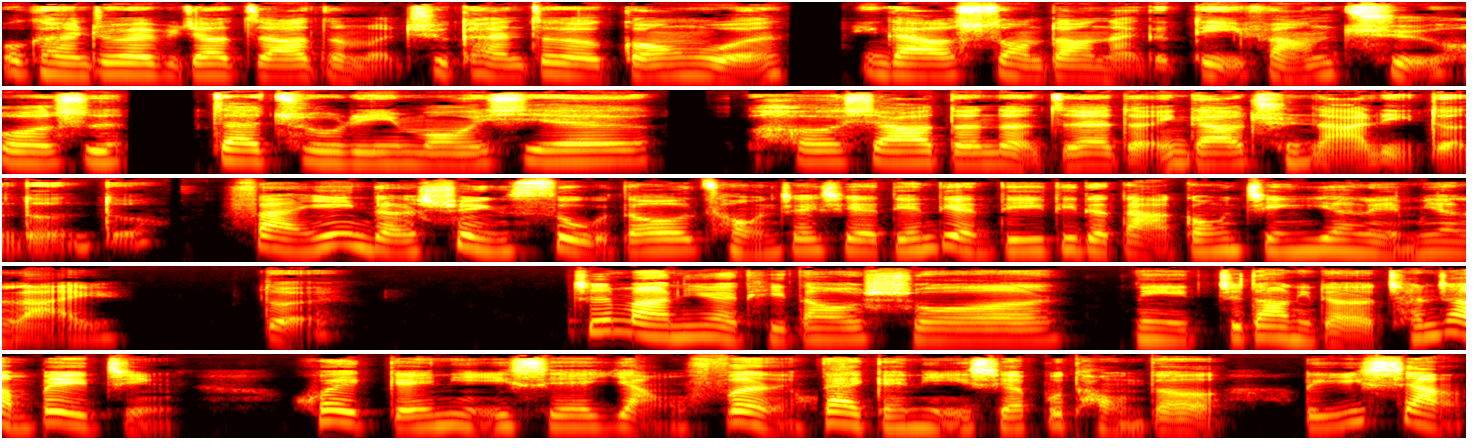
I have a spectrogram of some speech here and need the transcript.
我可能就会比较知道怎么去看这个公文应该要送到哪个地方去，或者是在处理某一些核销等等之类的，应该要去哪里等等的。反应的迅速，都从这些点点滴滴的打工经验里面来。对，芝麻，你也提到说，你知道你的成长背景会给你一些养分，带给你一些不同的理想，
